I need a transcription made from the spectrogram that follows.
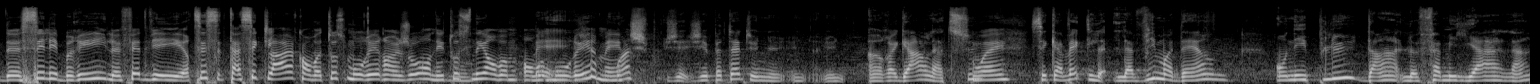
de célébrer le fait de vieillir. Tu sais, c'est assez clair qu'on va tous mourir un jour. On est tous nés, on va, on va mourir, mais... Moi, j'ai peut-être un regard là-dessus. C'est qu'avec la vie moderne, on n'est plus dans le familial. Hein?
